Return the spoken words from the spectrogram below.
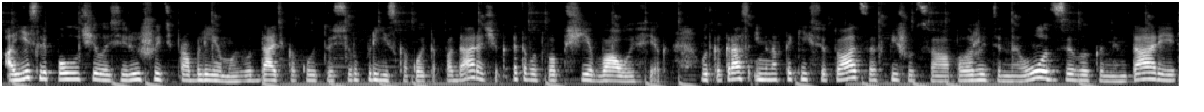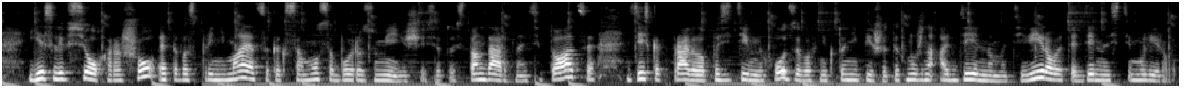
А если получилось решить проблему и вот дать какой-то сюрприз, какой-то подарочек, это вот вообще вау-эффект. Вот как раз именно в таких ситуациях пишутся положительные отзывы, комментарии. Если все хорошо, это воспринимается как само собой разумеющееся. То есть стандартная ситуация. Здесь, как правило, позитивных отзывов никто не пишет. Их нужно отдельно мотивировать, отдельно стимулировать.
